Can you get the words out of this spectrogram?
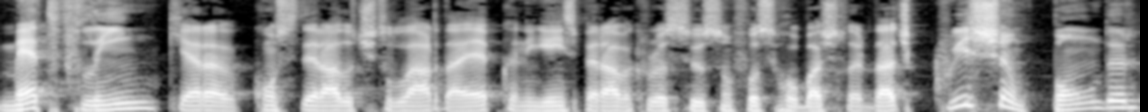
Matt Flynn, que era considerado o titular da época, ninguém esperava que o Russell Wilson fosse roubar a titularidade. Christian Ponder.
